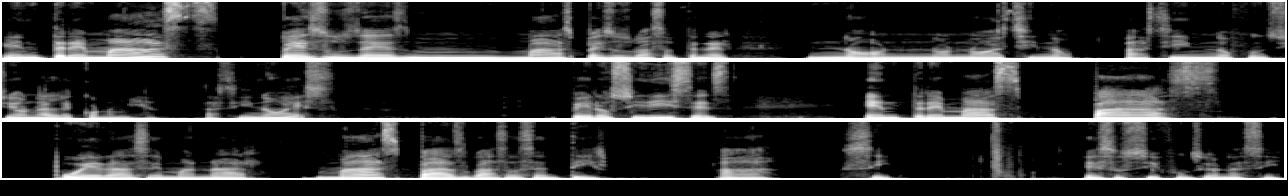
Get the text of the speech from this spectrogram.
Entre más pesos des, más pesos vas a tener. No, no, no, así no. Así no funciona la economía. Así no es. Pero si dices, entre más paz puedas emanar, más paz vas a sentir. Ah, sí. Eso sí funciona así.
